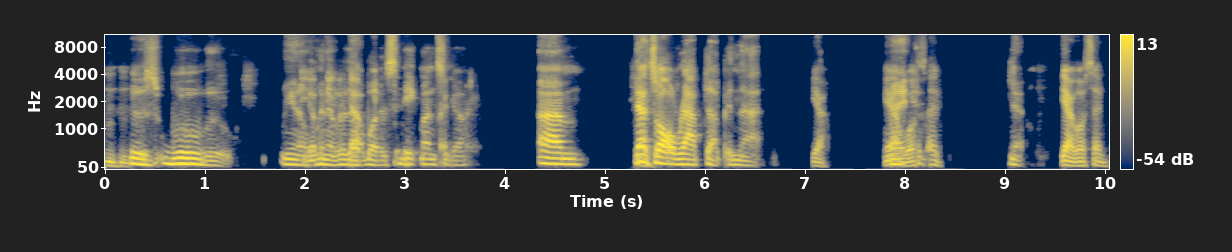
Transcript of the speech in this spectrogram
mm-hmm. who's woo-woo, you know, yep, whenever yep. that was eight months ago. Um, that's all wrapped up in that. Yeah. Yeah. Right? Well said. Yeah well said.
